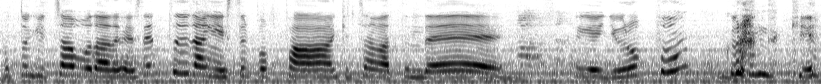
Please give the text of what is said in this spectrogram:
보통 기차보다는 그냥 세트장에 있을 법한 기차 같은데 되게 유럽풍? 그런 느낌.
